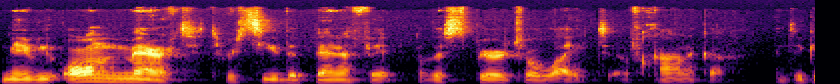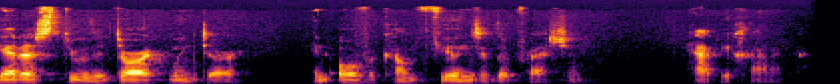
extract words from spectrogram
May we all merit to receive the benefit of the spiritual light of Hanukkah and to get us through the dark winter and overcome feelings of depression. Happy Hanukkah.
